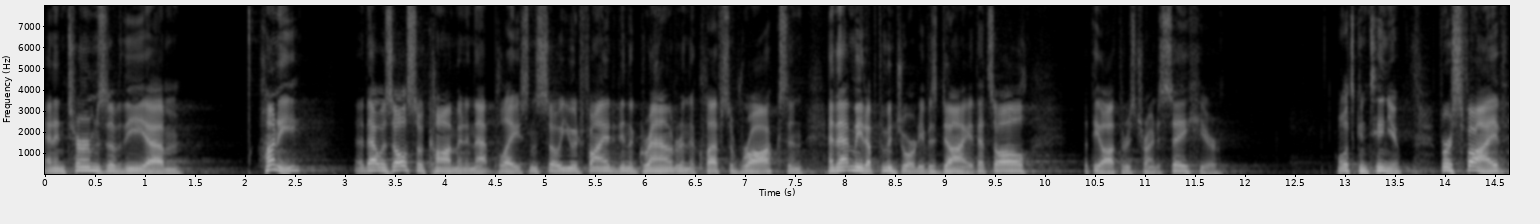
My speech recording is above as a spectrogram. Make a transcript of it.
And in terms of the um, honey, that was also common in that place. And so you would find it in the ground or in the clefts of rocks, and, and that made up the majority of his diet. That's all that the author is trying to say here. Well, let's continue. Verse 5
